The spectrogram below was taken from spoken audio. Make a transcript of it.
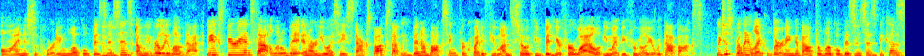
on supporting local businesses, mm -hmm. and we really love that. We experienced that a little bit in our USA Snax box that we've been unboxing for quite a few months, so if you've been here for a while, you might be familiar with that box. We just really like learning about the local businesses because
